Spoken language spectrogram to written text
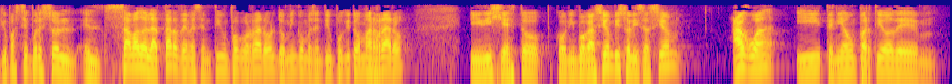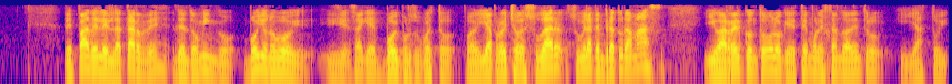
yo pasé por eso el, el sábado de la tarde, me sentí un poco raro, el domingo me sentí un poquito más raro y dije esto con invocación, visualización, agua y tenía un partido de, de pádel en la tarde del domingo. ¿Voy o no voy? Y sabe que voy, por supuesto. Pues ahí aprovecho de sudar, subir la temperatura más y barrer con todo lo que esté molestando adentro y ya estoy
